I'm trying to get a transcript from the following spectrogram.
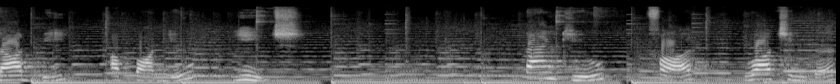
Lord be upon you each thank you for watching the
